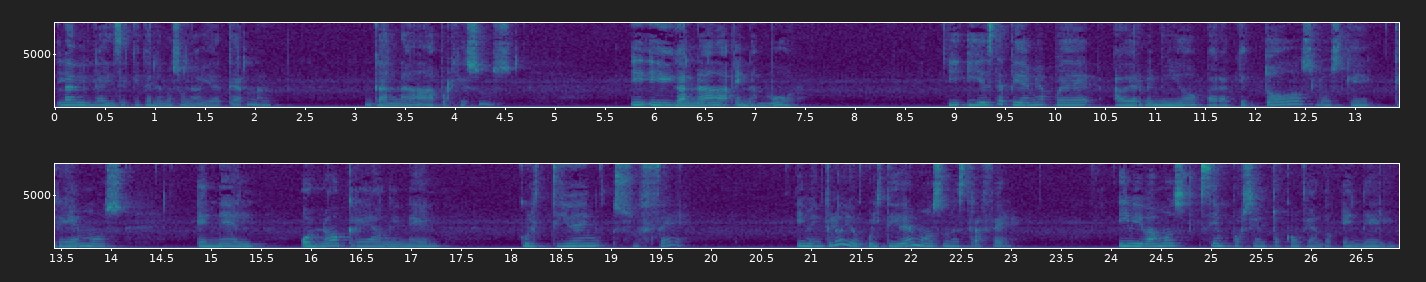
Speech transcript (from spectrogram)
la Biblia dice que tenemos una vida eterna, ganada por Jesús y, ganada en amor. Y, y, esta epidemia puede haber venido para que todos los que creemos en Él o no crean en Él cultiven su fe. Y me incluyo, cultivemos nuestra fe y vivamos 100% confiando en Él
